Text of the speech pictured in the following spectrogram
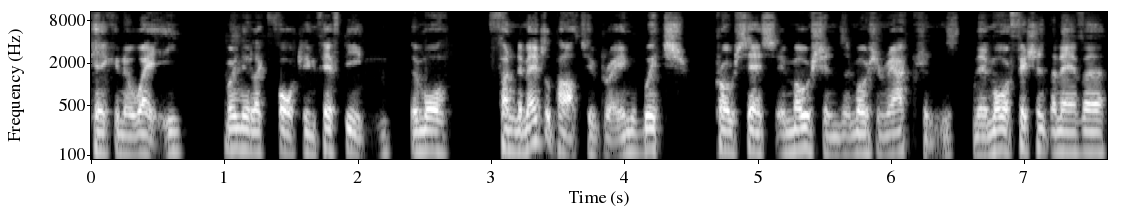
taken away when you're like 14, 15, the more fundamental parts of your brain, which process emotions, and emotion reactions, they're more efficient than ever.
